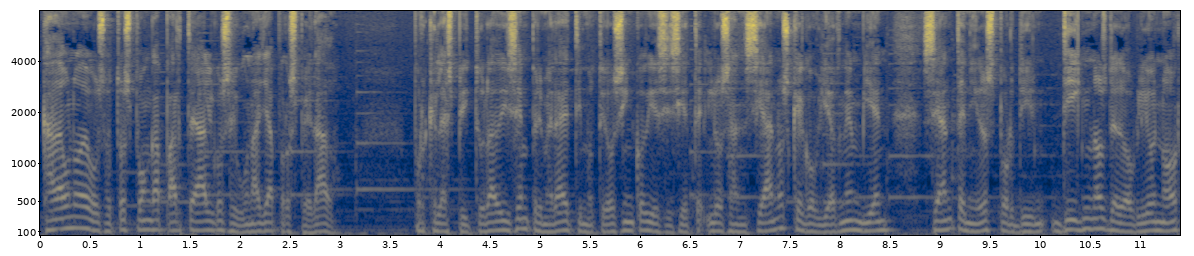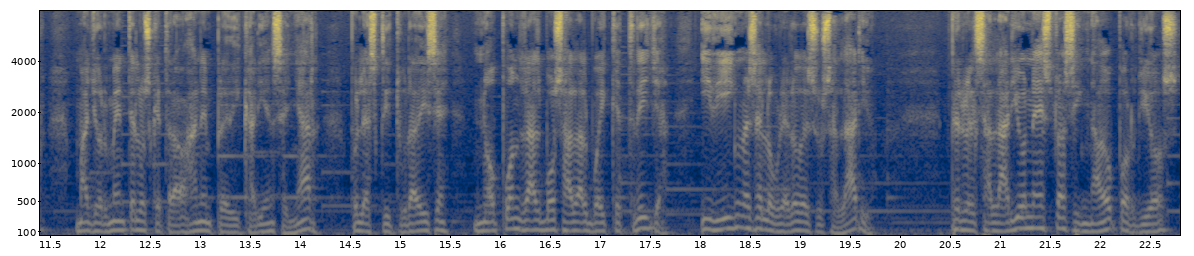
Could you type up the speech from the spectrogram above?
cada uno de vosotros ponga parte de algo según haya prosperado porque la escritura dice en 1 de Timoteo 5:17, los ancianos que gobiernen bien sean tenidos por dignos de doble honor, mayormente los que trabajan en predicar y enseñar, pues la escritura dice, no pondrás bozal al buey que trilla, y digno es el obrero de su salario. Pero el salario honesto asignado por Dios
